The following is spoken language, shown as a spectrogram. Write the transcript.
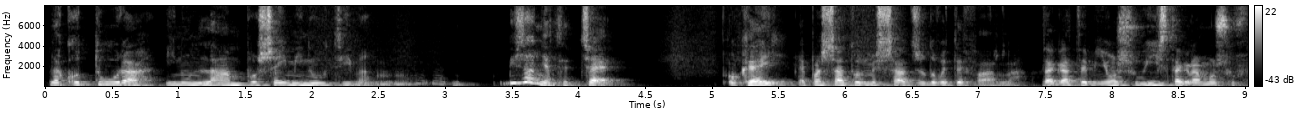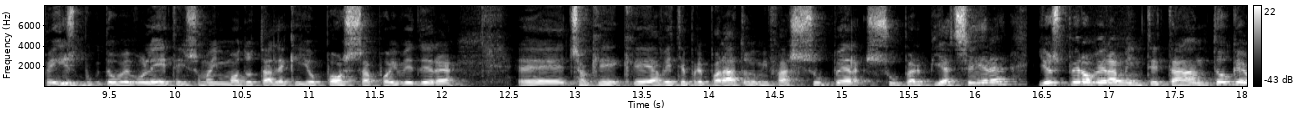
La cottura in un lampo, 6 minuti, ma... Bisogna... Cioè, Ok, è passato il messaggio, dovete farla. Taggatemi o su Instagram o su Facebook, dove volete, insomma, in modo tale che io possa poi vedere eh, ciò che, che, avete preparato, che mi fa super, super piacere. Io spero veramente tanto che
